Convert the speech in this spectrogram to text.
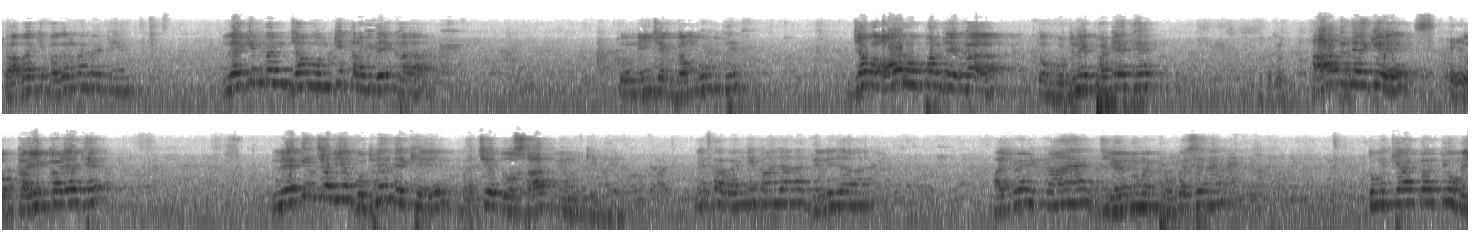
स्वाभा के बगल में बैठे है। लेकिन मैं जब उनकी तरफ़ देखा तो नीचे गमबूट थे। जब और ऊपर देखा तो घुटने फटे थे। हाथ देखे तो कई कड़े थे। लेकिन जब ये घुटने देखे, बच्चे दो साथ में उनके थे। मैं कहा, बहन जी, कहाँ जाना दिल्ली जाना हस्बैंड कहाँ है? जीएनयू में प्रोफेसर है। तुम क्या करती हो? मैं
